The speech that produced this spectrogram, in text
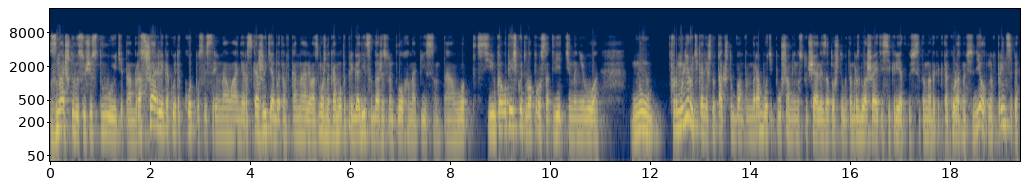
знать, что вы существуете, там, расшарили какой-то код после соревнования, расскажите об этом в канале, возможно, кому-то пригодится, даже если он плохо написан. Там, вот, у кого-то есть какой-то вопрос, ответьте на него. Ну, формулируйте, конечно, так, чтобы вам там на работе по ушам не настучали за то, что вы там разглашаете секрет. То есть это надо как-то аккуратно все делать. Но, в принципе,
